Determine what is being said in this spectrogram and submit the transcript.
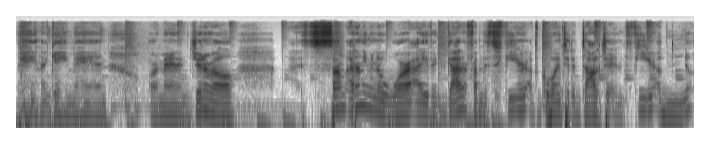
being a gay man or a man in general, some I don't even know where I even got it from. This fear of going to the doctor and fear of no,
